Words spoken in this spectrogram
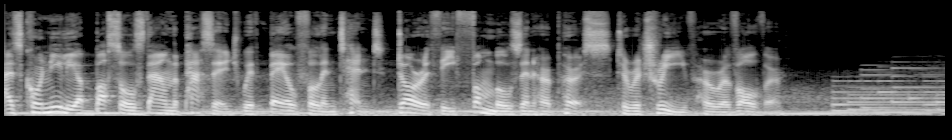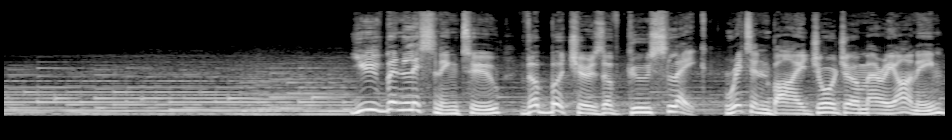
As Cornelia bustles down the passage with baleful intent, Dorothy fumbles in her purse to retrieve her revolver. You've been listening to The Butchers of Goose Lake, written by Giorgio Mariani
